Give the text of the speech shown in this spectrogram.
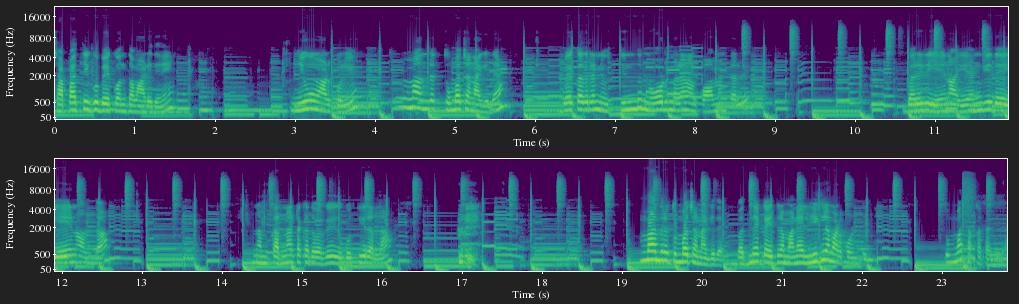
ಚಪಾತಿಗೂ ಬೇಕು ಅಂತ ಮಾಡಿದ್ದೀನಿ. ನೀವು ಮಾಡ್ಕೊಳ್ಳಿ. ತುಂಬ ಅಂದರೆ ತುಂಬ ಚೆನ್ನಾಗಿದೆ. ಬೇಕಾದರೆ ನೀವು ತಿಂದು ನೋಡಿದ್ಮೇಲೆ ನಾನು ಕಾಮೆಂಟಲ್ಲಿ ಬರೀರಿ, ಏನೋ, ಹೆಂಗಿದೆ, ಏನು ಅಂತ. ನಮ್ಮ ಕರ್ನಾಟಕದವ್ರಿಗೆ ಇದು ಗೊತ್ತಿರಲ್ಲ. ತುಂಬ ಅಂದರೆ ತುಂಬ ಚೆನ್ನಾಗಿದೆ. ಬದನೆಕಾಯಿ ಇದ್ರೆ ಮನೇಲಿ ಈಗಲೇ ಮಾಡ್ಕೊಳ್ತೀನಿ ತುಂಬ ಸಖತ್ತಾಗಿದೆ.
